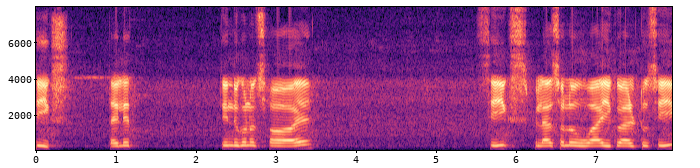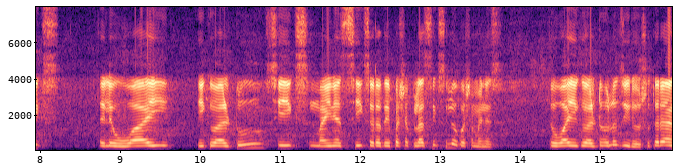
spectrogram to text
সিক্স তাইলে তিন দুগুণ ছয় সিক্স প্লাস হলো ওয়াই ইকুয়াল টু সিক্স তাহলে y equal to six minus six অর্থাৎ এই পাশে প্লাস সিক্স ছিল, ও পাশে মাইনাস তো ওয়াই ইকুয়াল টু হলো জিরো সুতরাং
